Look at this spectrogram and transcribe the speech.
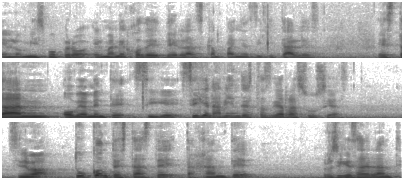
en- lo mismo, pero el manejo de, de las campañas digitales están, obviamente, sigue, siguen habiendo estas guerras sucias. Sin embargo, tú contestaste tajante, pero sigues adelante.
